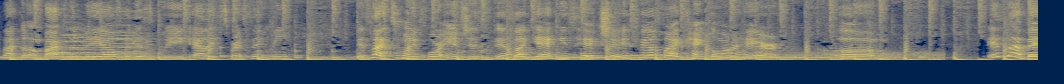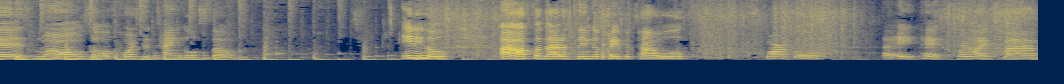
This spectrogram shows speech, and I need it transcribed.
like an unboxing video for this wig AliExpress sent me. It's like 24 inches. It's a yaki texture. It feels like Kanekalon hair. Um, it's not bad. It's long, so of course it tangles. So, anywho, I also got a thing of paper towels, Sparkle, an eight pack for like five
